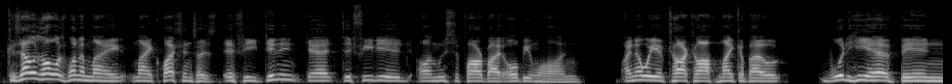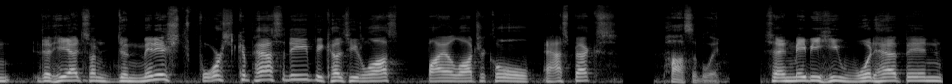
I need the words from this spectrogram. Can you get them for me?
Because that was always one of my my questions: is if he didn't get defeated on Mustafar by Obi Wan, I know we have talked off mic about would he have been that he had some diminished force capacity because he lost biological aspects. Possibly. So, and maybe he would have been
